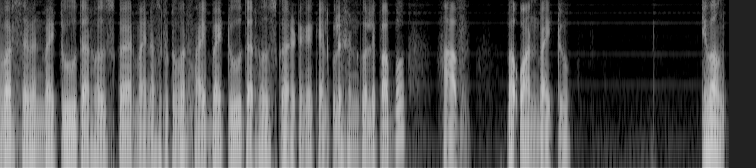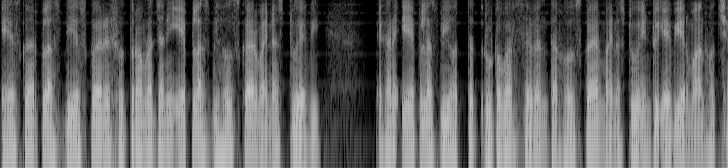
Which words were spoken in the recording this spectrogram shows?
over seven by two তার whole square minus root over five by two তার হোল স্কোয়ার এটাকে ক্যালকুলেশন করলে পাবো হাফ বা ওয়ান বাই টু এবং এ স্কোয়ার প্লাস বি স্কোয়ারের সূত্র আমরা জানি A plus B whole square minus two A B এখানে এ প্লাস বি অর্থাৎ রুট ওভার সেভেন তার whole square minus two into A B এর মান হচ্ছে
